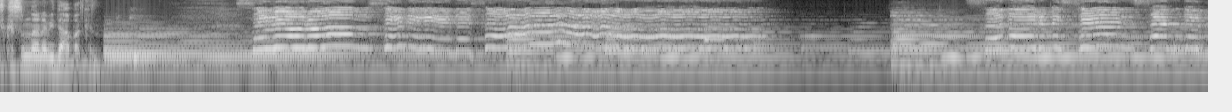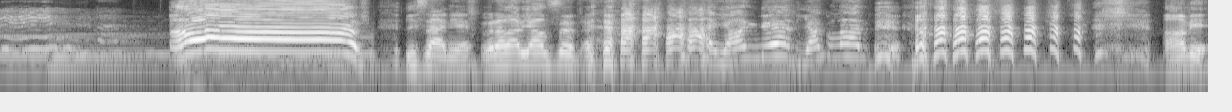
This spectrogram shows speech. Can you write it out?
8 kısımlarına bir daha bakın. Seviyorum seni desem Sever misin sen de bilmem Aa! Bir saniye. Buralar yansın. Yangın. Yak ulan. Abi.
